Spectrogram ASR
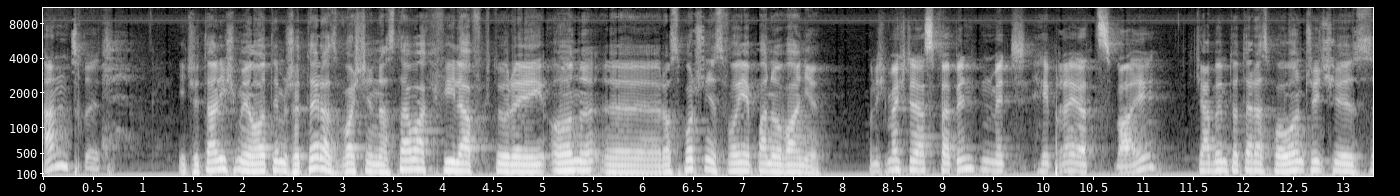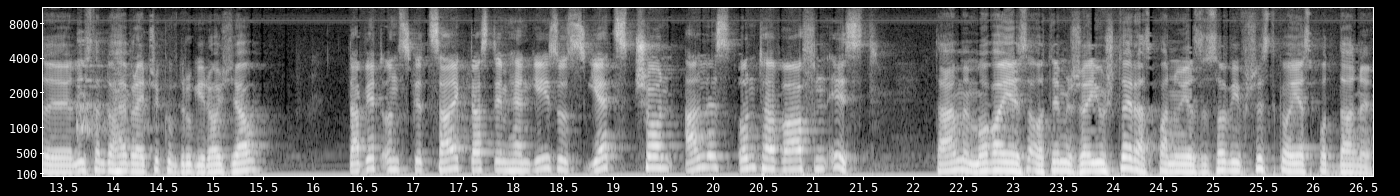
antritt. I czytaliśmy o tym, że teraz właśnie nastała chwila, w której On e, rozpocznie swoje panowanie. Und ich möchte das verbinden mit Hebräer 2. Chciałbym to teraz połączyć e, z e, listem do Hebrajczyków, drugi rozdział. Da wird uns gezeigt, dass dem Herrn Jesus jetzt schon alles unterworfen ist. Tam mowa jest o tym, że już teraz Panu Jezusowi wszystko jest poddane.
